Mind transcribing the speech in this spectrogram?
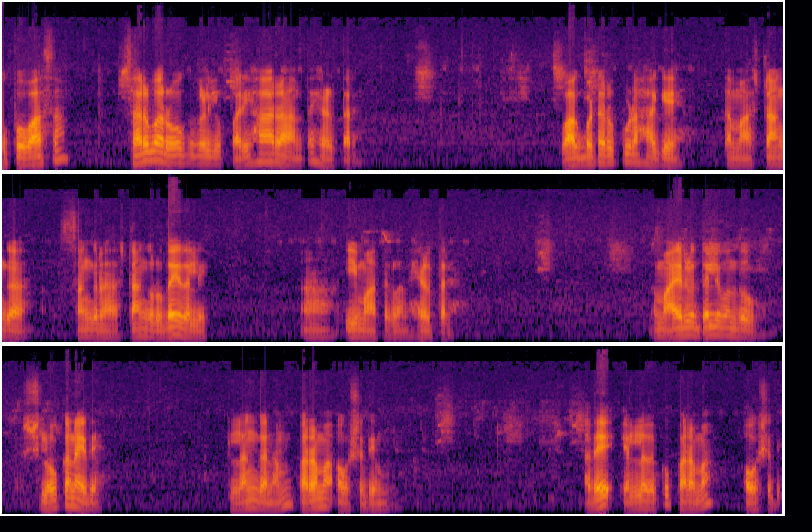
ಉಪವಾಸ ಸರ್ವ ರೋಗಗಳಿಗೆ ಪರಿಹಾರ ಅಂತ ಹೇಳ್ತಾರೆ. ವಾಗ್ಭಟರು ಕೂಡ ಹಾಗೆ ತಮ್ಮ ಅಷ್ಟಾಂಗ ಸಂಗ್ರಹ, ಅಷ್ಟಾಂಗ ಹೃದಯದಲ್ಲಿ ಈ ಮಾತುಗಳನ್ನು ಹೇಳ್ತಾರೆ. ನಮ್ಮ ಆಯುರ್ವೇದದಲ್ಲಿ ಒಂದು ಶ್ಲೋಕನ ಇದೆ. ಲಂಗನಂ ಪರಮ ಔಷಧಿಂ. ಅದೇ ಎಲ್ಲದಕ್ಕೂ ಪರಮ ಔಷಧಿ.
